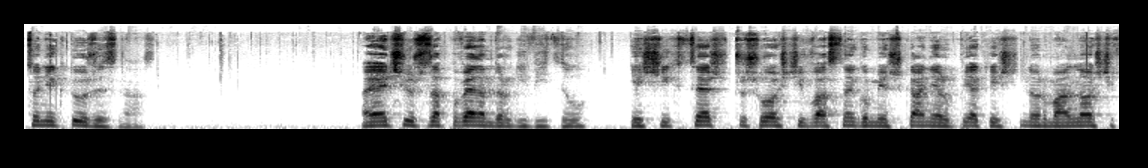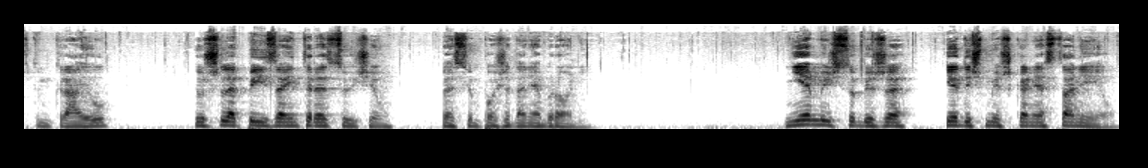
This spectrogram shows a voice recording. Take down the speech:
co niektórzy z nas. A ja ci już zapowiadam, drogi widzu, jeśli chcesz w przyszłości własnego mieszkania lub jakiejś normalności w tym kraju, to już lepiej zainteresuj się kwestią posiadania broni. Nie myśl sobie, że kiedyś mieszkania stanieją,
